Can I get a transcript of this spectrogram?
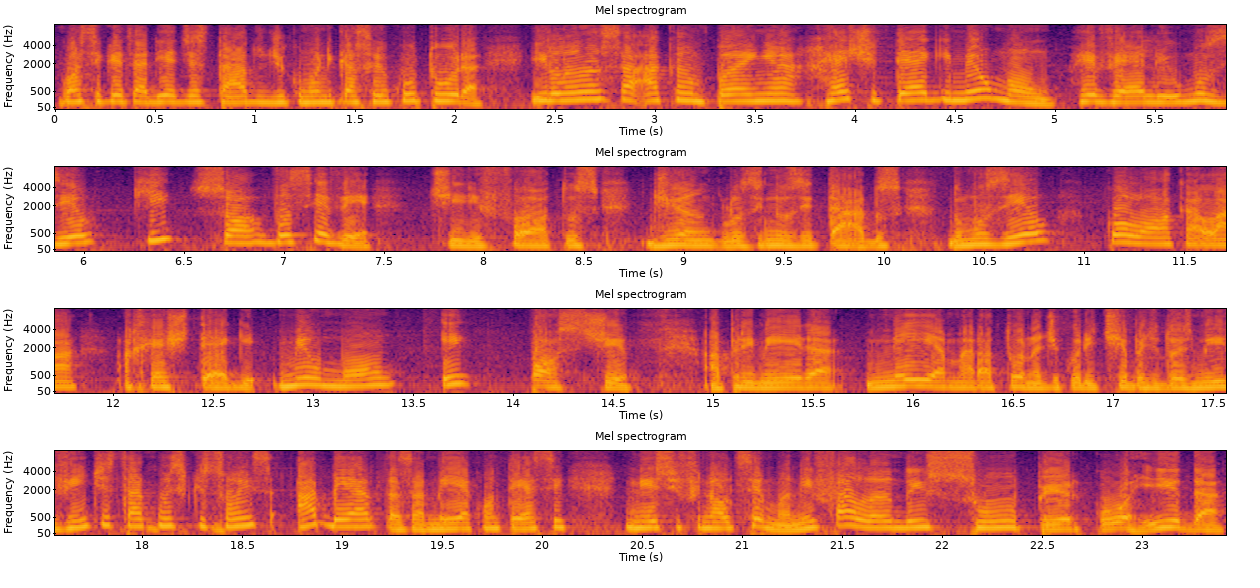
com a Secretaria de Estado de Comunicação e Cultura e lança a campanha hashtag Meumon, revele o museu que só você vê. Tire fotos de ângulos inusitados do museu, coloca lá a hashtag Meumon e poste. A primeira meia maratona de Curitiba de 2020 está com inscrições abertas. A meia acontece neste final de semana. E falando em super corrida,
